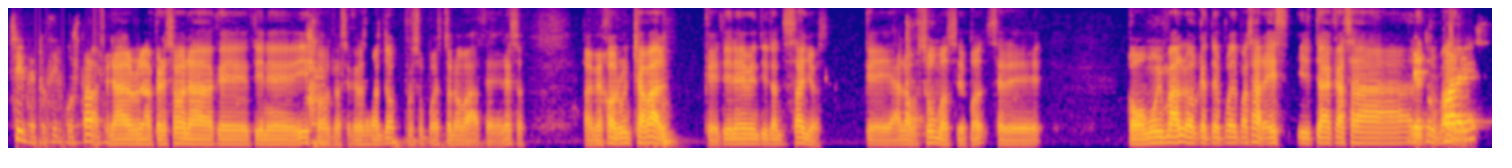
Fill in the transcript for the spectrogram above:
Sí, de tu circunstancia. Al final, una persona que tiene hijos, no sé qué, no sé cuánto, por supuesto no va a hacer eso. A lo mejor un chaval que tiene veintitantos años, que a lo sumo se, se, como muy mal lo que te puede pasar es irte a casa de, tus padres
